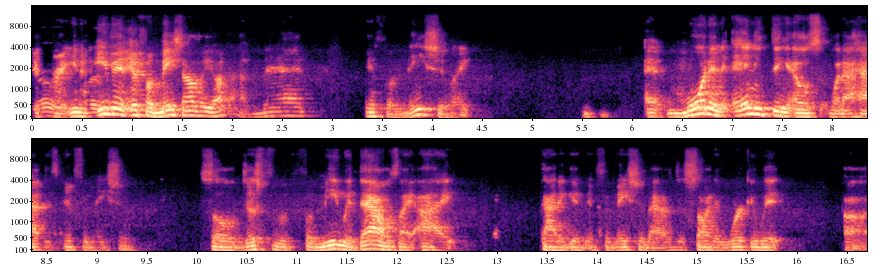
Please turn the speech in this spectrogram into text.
different, you know, even information. I was like, y'all got mad information. Like at, more than anything else, what I have is information. So just for, for me with that, I was like, I gotta give information back. I just started working with uh,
